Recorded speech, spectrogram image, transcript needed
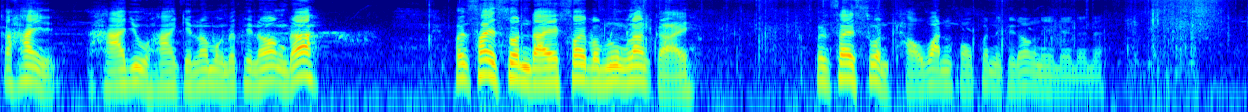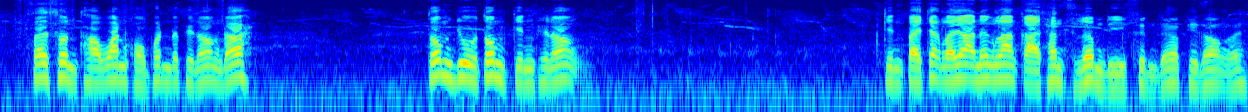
ก็ให้หาอยู่หากินเราเมืองเด้อพี่น้องเด้อเพิ่นใส่ส่วนใดซอยบำรุงร่างกาย เพิ่นใส่ส่วนเถาวันของเพิ่นนี่พี่น้องนี่นี่นี่นี่ใส่ส่วนเถาวันของเพิ่นเด้อพี่น้องเด้อต้มอยู่ต้มกินพี่น้อง กินไปจักระยะนึงร่างกายท่านเริ่มดีขึ้นเด้อพี่น้องเอ้ย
